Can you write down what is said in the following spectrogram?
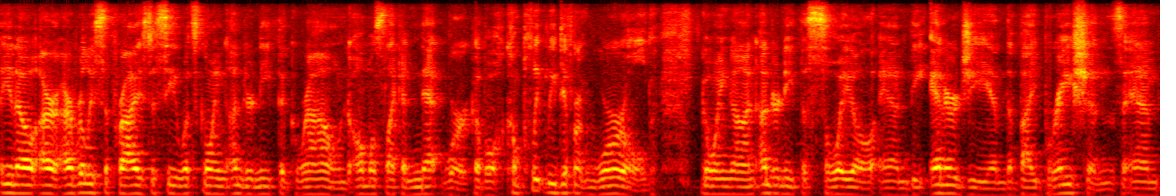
you know, are, are really surprised to see what's going underneath the ground, almost like a network of a completely different world going on underneath the soil and the energy and the vibrations and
